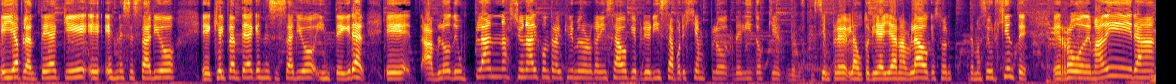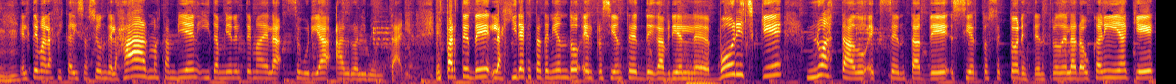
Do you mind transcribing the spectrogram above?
ella plantea que eh, es necesario, eh, que él plantea que es necesario integrar. Habló de un plan nacional contra el crimen organizado que prioriza, por ejemplo, delitos que de los que siempre la autoridad ya han hablado, que son demasiado urgentes, el robo de madera, el tema de la fiscalización de las armas también y también el tema de la seguridad agroalimentaria. Es parte de la gira que está teniendo el presidente de Gabriel eh, Boric, que no ha estado exenta de ciertos sectores dentro de la Araucanía que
